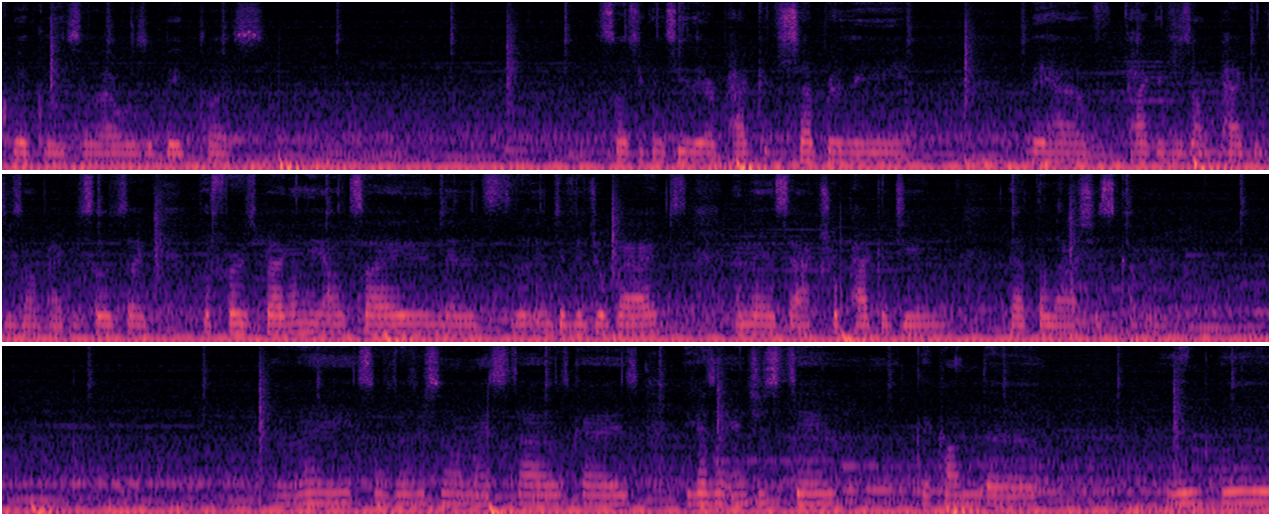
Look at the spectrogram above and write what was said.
quickly, so that was a big plus. So as you can see, they are packaged separately. They have packages on packages on packages, so it's like the first bag on the outside, and then it's the individual bags, and then it's the actual packaging that the lashes come in. Alright, so those are some of my styles, guys. If you guys are interested, click on the link below.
